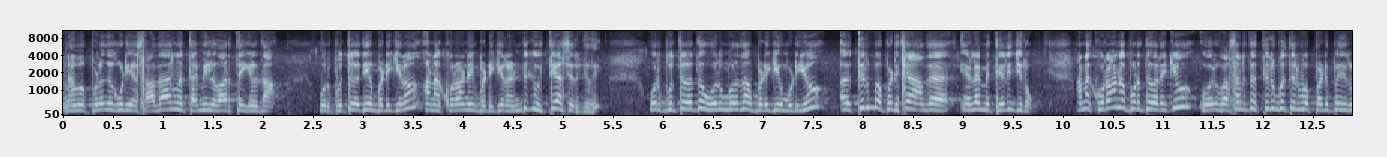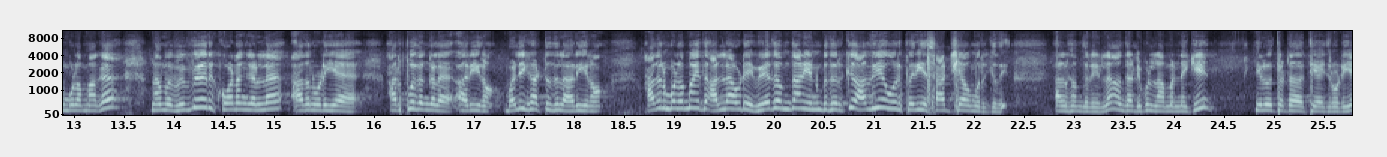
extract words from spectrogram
நம்ம புழங்கக்கூடிய சாதாரண தமிழ் வார்த்தைகள் தான். ஒரு புத்தகத்தையும் படிக்கிறோம் ஆனால் குரானையும் படிக்கிறோம் ரெண்டுக்கும் வித்தியாசம் இருக்குது. ஒரு புத்தகத்தை ஒரு முறை தான் படிக்க முடியும் அது திரும்ப படித்தா அந்த எல்லாமே தெரிஞ்சிடும். ஆனால் குரானை பொறுத்த வரைக்கும் ஒரு வசனத்தை திரும்ப திரும்ப படிப்பதன் மூலமாக நம்ம வெவ்வேறு கோணங்களில் அதனுடைய அற்புதங்களை அறிகிறோம் வழிகாட்டுதல் அறிகிறோம் அதன் மூலமாக இது அல்லாவுடைய வேதம் தான் என்பதற்கு அதுவே ஒரு பெரிய சாட்சியாகவும் இருக்குது. அலகம்துல்லா அந்த அடிப்படையில் நாம் இன்றைக்கி இருபத்தெட்டாவது அத்தியாயத்தினுடைய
